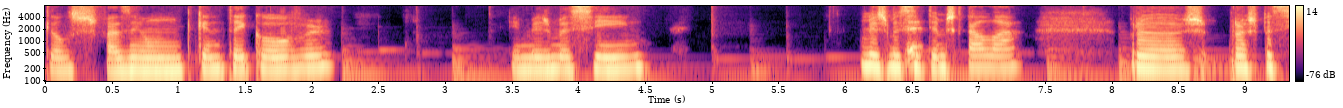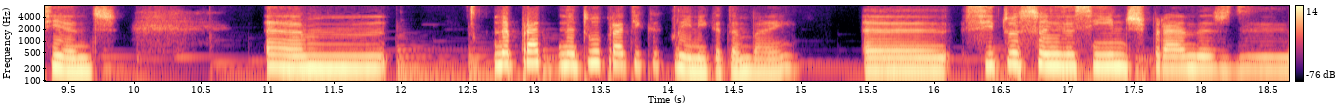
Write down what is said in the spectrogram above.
que eles fazem um pequeno takeover e mesmo assim, mesmo assim é. temos que estar lá para os, para os pacientes. Na, na tua prática clínica também, Uh, situações assim inesperadas de,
